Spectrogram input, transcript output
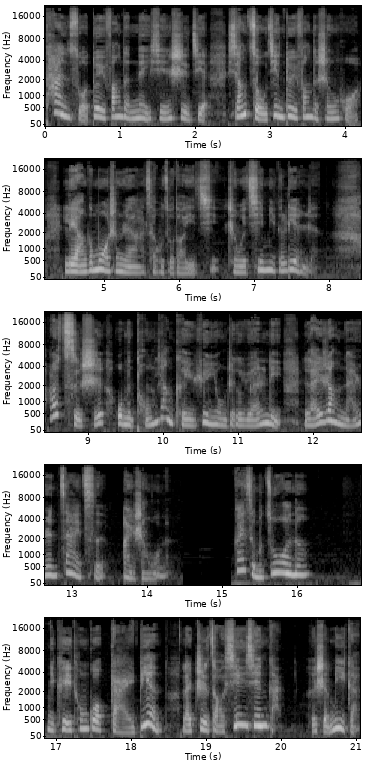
探索对方的内心世界，想走进对方的生活，两个陌生人啊才会走到一起，成为亲密的恋人。而此时，我们同样可以运用这个原理来让男人再次爱上我们。该怎么做呢？你可以通过改变来制造新鲜感。和神秘感，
